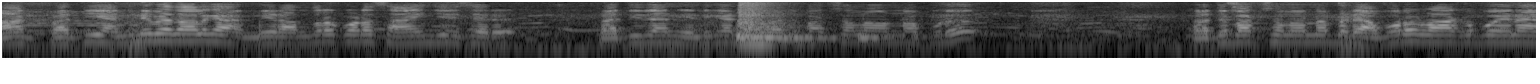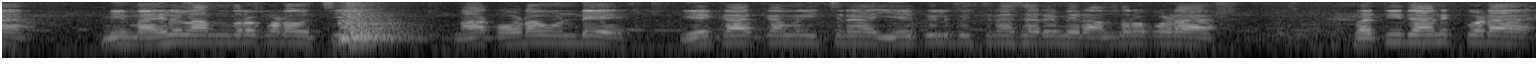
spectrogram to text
నాకు ప్రతి అన్ని విధాలుగా మీరందరూ కూడా సాయం చేశారు. ప్రతిదాన్ని ఎందుకంటే ప్రతిపక్షంలో ఉన్నప్పుడు ప్రతిపక్షంలో ఉన్నప్పుడు ఎవరు రాకపోయినా మీ మహిళలందరూ కూడా వచ్చి నా కూడా ఉండి ఏ కార్యక్రమం ఇచ్చినా ఏ పిలిపించినా సరే మీరు అందరూ కూడా ప్రతిదానికి కూడా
